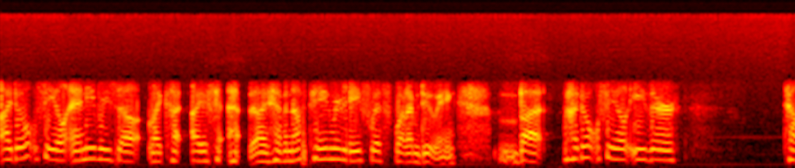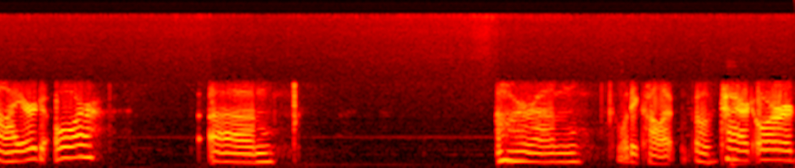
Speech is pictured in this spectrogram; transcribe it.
I don't feel any result. Like I, I, I have enough pain relief with what I'm doing, but I don't feel either tired or um, or um, what do you call it? Oh, tired or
